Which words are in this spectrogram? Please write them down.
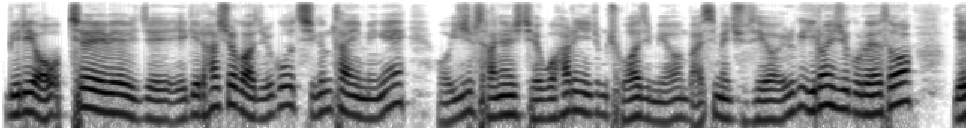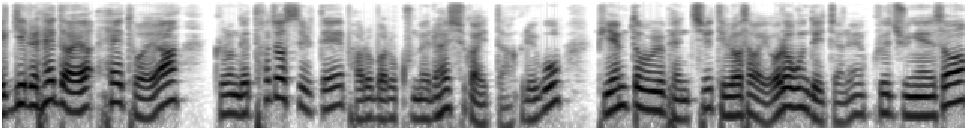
미리 업체에 이제 얘기를 하셔가지고 지금 타이밍에 어 24년식 재고 할인이 좀 좋아지면 말씀해 주세요. 이렇게 이런 식으로 해서 얘기를 해둬야, 해둬야 그런 게 터졌을 때 바로 바로 구매를 할 수가 있다. 그리고 BMW 벤츠 딜러사가 여러 군데 있잖아요. 그 중에서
